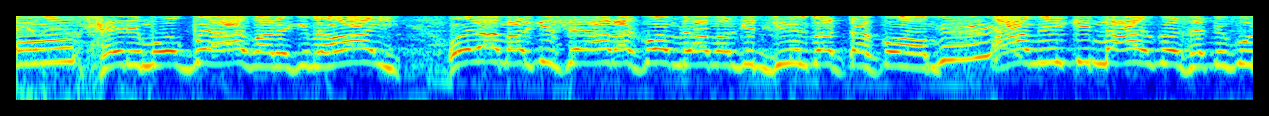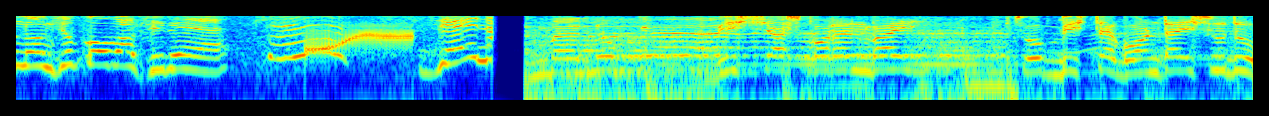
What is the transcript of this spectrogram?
ও সেরি মুখ বেয়া করে কি ভাই ওই আমার কি চেহারা কম রে আমার কি ডিল বাট্টা কম আমি কি নায়কের সাথে কোন অংশ কম আছি রে যেই না বিশ্বাস করেন ভাই চব্বিশটা ঘন্টায় শুধু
